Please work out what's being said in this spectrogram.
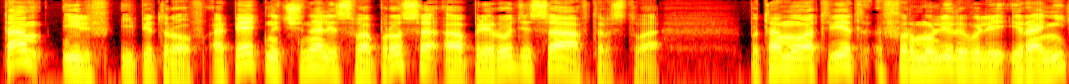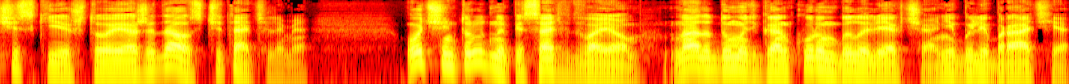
Там Ильф и Петров опять начинали с вопроса о природе соавторства, потому ответ формулировали иронически, что и ожидалось читателями. Очень трудно писать вдвоем. Надо думать, Ганкурам было легче, они были братья,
